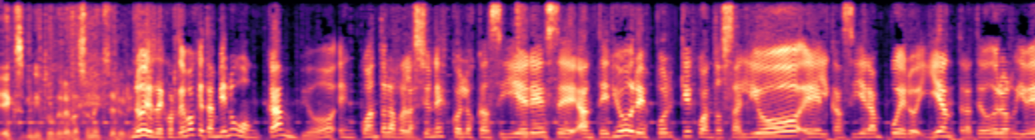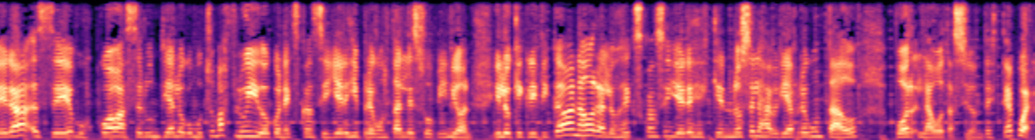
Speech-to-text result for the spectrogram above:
ex ministros de Relaciones Exteriores. No, y recordemos que también hubo un cambio en cuanto a las relaciones con los cancilleres eh, anteriores, porque cuando salió el canciller Ampuero y entra Teodoro Rivera, se buscó hacer un diálogo mucho más fluido con ex cancilleres y preguntarles su opinión. Y lo que criticaban ahora los ex cancilleres es que no se les habría preguntado por la votación de este acuerdo.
